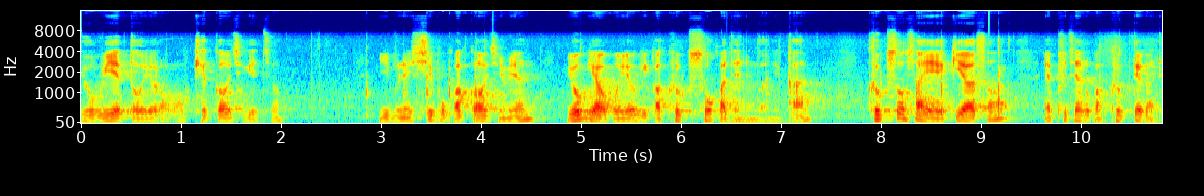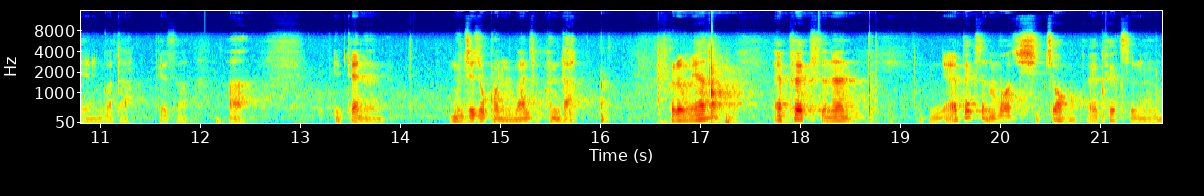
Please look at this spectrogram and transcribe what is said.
요 위에 또 이렇게 꺼지겠죠. 2분의 15가 꺼지면 여기하고 여기가 극소가 되는 거니까 극소 사이에 끼어서 F0가 극대가 되는 거다. 그래서 아 이때는 문제 조건을 만족한다. 그러면 fx는 fx는 뭐 쉽죠. fx는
